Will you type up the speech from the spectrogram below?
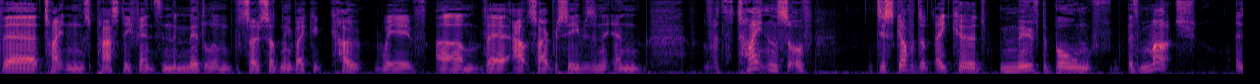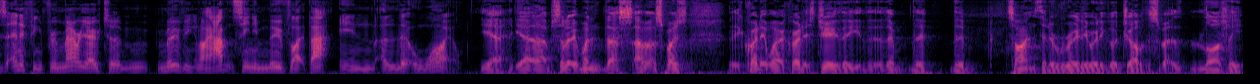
the Titans' pass defense in the middle, and so suddenly they could cope with um, their outside receivers. And, and the Titans sort of discovered that they could move the ball as much as anything through Mariota moving, and I haven't seen him move like that in a little while. Yeah, yeah, absolutely. When that's, I suppose, credit where credit's due. The the the, the Titans did a really, really good job. Largely,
